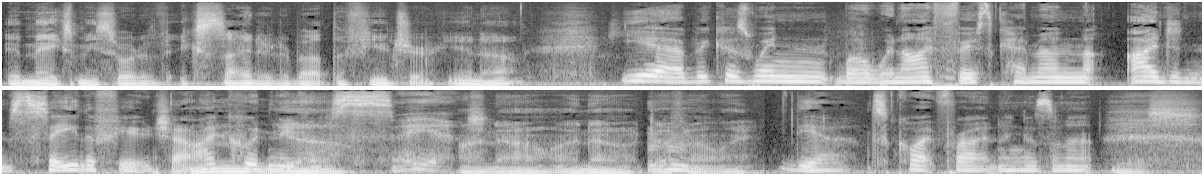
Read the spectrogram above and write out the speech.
it, makes me sort of excited about the future, you know. Yeah, because when well, when I first came in, I didn't see the future. I Mm, couldn't yeah. even see it. I know, I know, definitely. Yeah, it's quite frightening, isn't it? Yes,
